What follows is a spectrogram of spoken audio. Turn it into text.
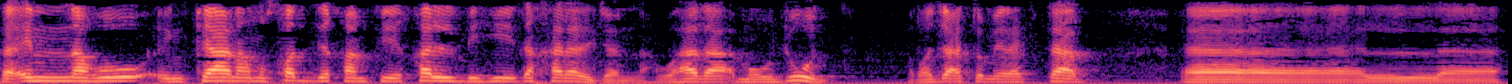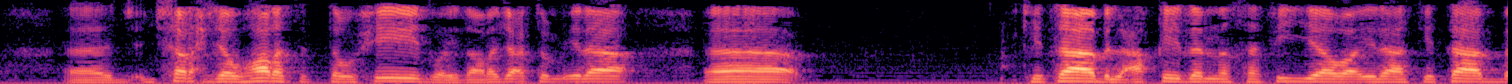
فإنه إن كان مصدقا في قلبه دخل الجنة. وهذا موجود. رجعتم إلى كتاب آه، شرح جوهرة التوحيد وإذا رجعتم إلى آه، كتاب العقيدة النسفية وإلى كتاب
